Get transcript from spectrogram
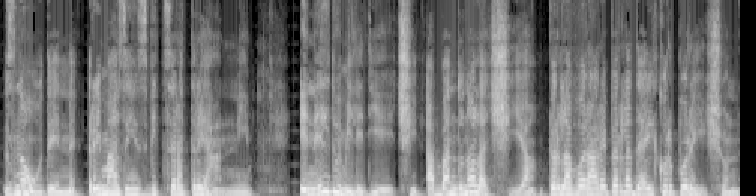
Snowden rimase in Svizzera tre anni e nel 2010 abbandonò la CIA per lavorare per la Dell Corporation,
